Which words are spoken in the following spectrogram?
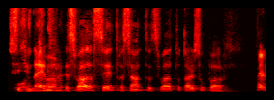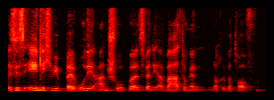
Sicher. Und, Nein, ähm, es war sehr interessant, es war total super. Ja. Es ist ähnlich wie bei Rudi Anschober, es werden die Erwartungen noch übertroffen.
